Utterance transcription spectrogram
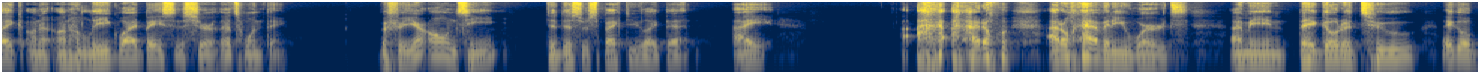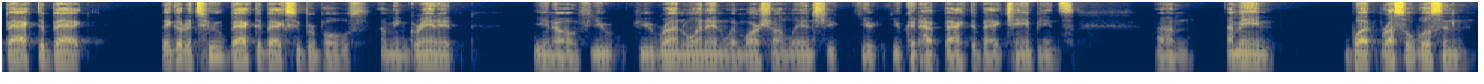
like on a on a league wide basis, sure, that's one thing. But for your own team to disrespect you like that, I I, I don't I don't have any words. I mean, they go to two, they go back to back, they go to two back to back Super Bowls. I mean, granted, you know, if you if you run one in with Marshawn Lynch, you you you could have back to back champions. Um, I mean, what Russell Wilson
